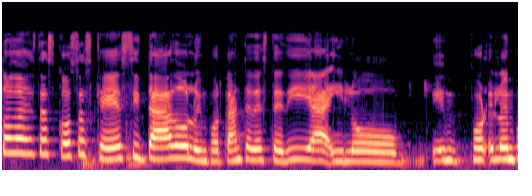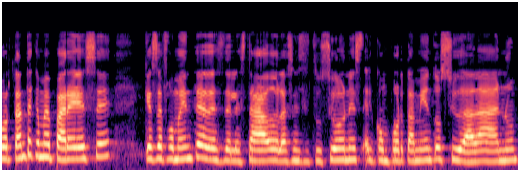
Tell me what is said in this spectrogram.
todas estas cosas que he citado, lo importante de este día y lo, lo importante que me parece que se fomente desde el Estado, las instituciones, el comportamiento ciudadano,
